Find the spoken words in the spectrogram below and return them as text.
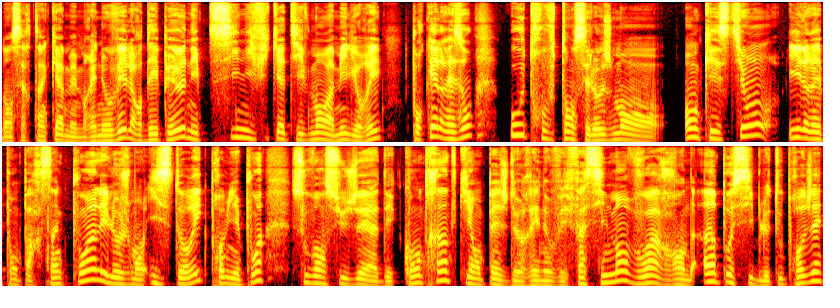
dans certains cas même rénovées, leur DPE n'est significativement amélioré. Pour quelle raison? Où trouve-t-on ces logements en question, il répond par 5 points. Les logements historiques, premier point, souvent sujets à des contraintes qui empêchent de rénover facilement, voire rendent impossible tout projet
